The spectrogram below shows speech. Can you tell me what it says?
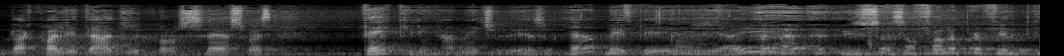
da qualidade do processo, mas tecnicamente mesmo, é a BB. É. Aí... É, isso, essa fala é perfeita.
